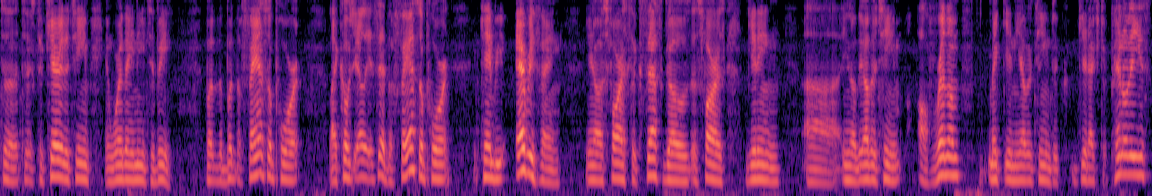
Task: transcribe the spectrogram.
to, to, to carry the team and where they need to be. But the but the fan support, like Coach Elliott said, the fan support can be everything. You know, as far as success goes, as far as getting uh, you know the other team off rhythm, making the other team to get extra penalties,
